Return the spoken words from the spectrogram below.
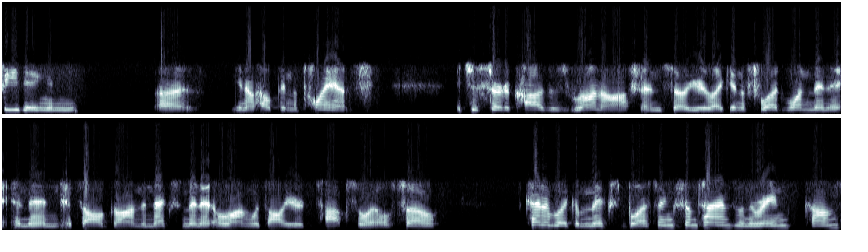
feeding and uh you know helping the plants it just sort of causes runoff. And so you're like in a flood one minute and then it's all gone the next minute along with all your topsoil. So it's kind of like a mixed blessing sometimes when the rain comes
